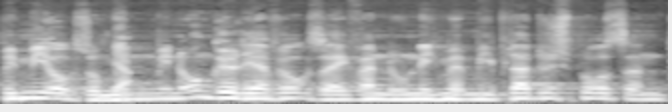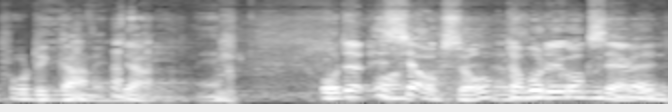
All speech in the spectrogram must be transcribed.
bei mir auch so. Ja. Mein, mein Onkel, der hat auch gesagt, wenn du nicht mit mir Plattdeutsch sprichst, dann brot ich gar nicht mit Ja. Und das ist ja auch so, da ein ich auch sagen,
